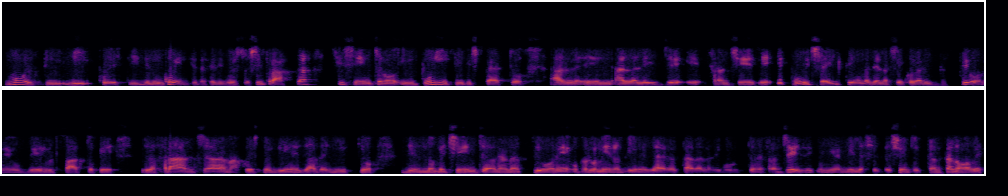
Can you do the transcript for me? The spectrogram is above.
molti di questi delinquenti, perché di questo si tratta, si sentono impuniti rispetto al, ehm, alla legge eh, francese. E poi c'è il tema della secolarizzazione, ovvero il fatto che la Francia, ma questo avviene già da inizio del Novecento è una nazione, o perlomeno viene già in realtà dalla rivoluzione francese, quindi nel 1789,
